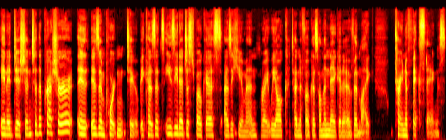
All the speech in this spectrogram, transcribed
in addition to the pressure is, is, important too because it's easy to just focus as a human right we all tend to focus on the negative and like trying to fix things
